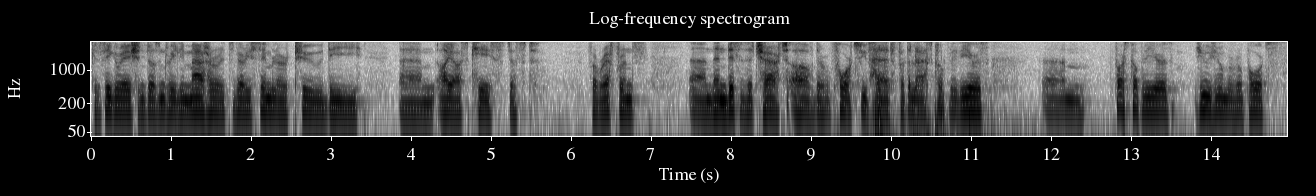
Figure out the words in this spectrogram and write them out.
Configuration doesn't really matter. It's very similar to the um, iOS case, just for reference. And then this is a chart of the reports we've had for the last couple of years. Um, first couple of years, huge number of reports,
